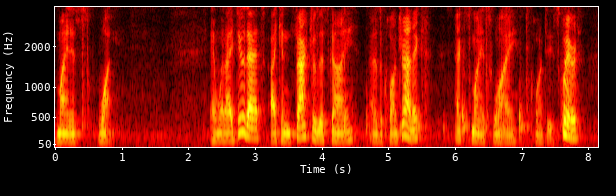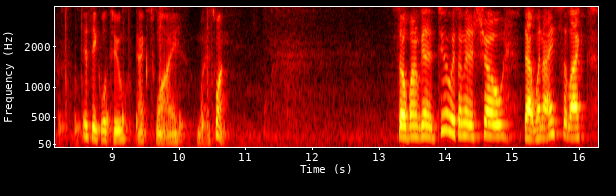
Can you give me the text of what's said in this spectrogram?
minus 1. And when I do that, I can factor this guy as a quadratic, x minus y quantity squared is equal to xy minus 1. So what I'm going to do is I'm going to show that when I select,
